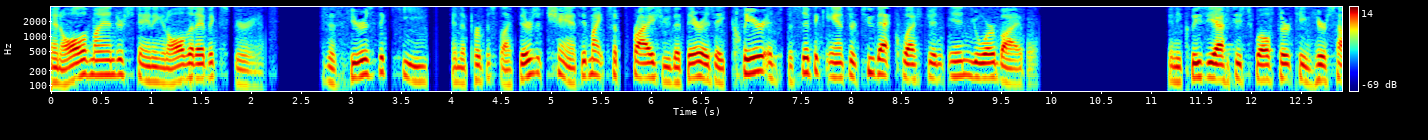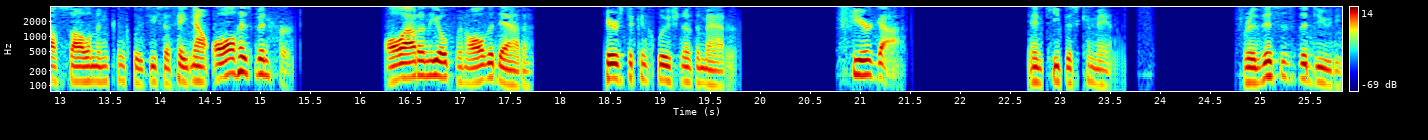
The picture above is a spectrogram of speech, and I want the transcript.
and all of my understanding and all that I've experienced, he says, Here's the key and the purpose of life. There's a chance, it might surprise you, that there is a clear and specific answer to that question in your Bible. In Ecclesiastes 12:13, here's how Solomon concludes. He says, "Hey, now all has been heard. All out in the open, all the data. Here's the conclusion of the matter. Fear God and keep his commandments. For this is the duty."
